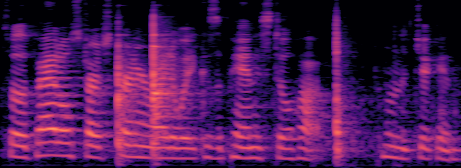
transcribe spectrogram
So the paddle starts turning right away because the pan is still hot on the chicken.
